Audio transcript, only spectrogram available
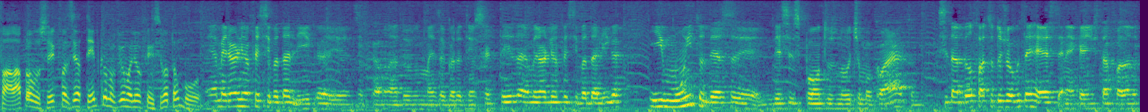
falar pra você que fazia tempo que eu não vi uma linha ofensiva tão boa. É a melhor linha ofensiva da liga, eu ficava na dúvida, mas agora eu tenho certeza, é a melhor linha ofensiva da liga. E muito desse, desses pontos no último quarto se dá pelo fato do jogo terrestre, né? Que a gente tá falando.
